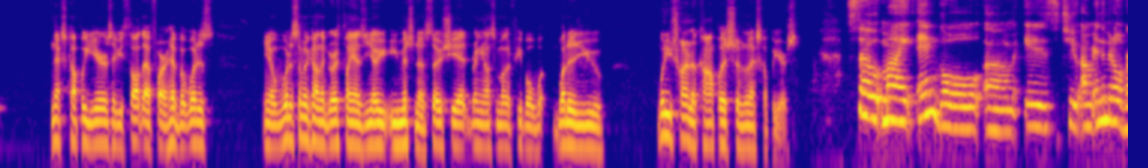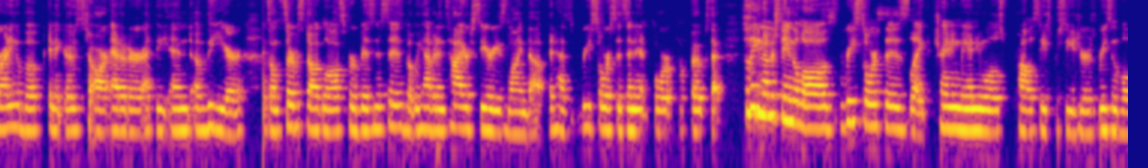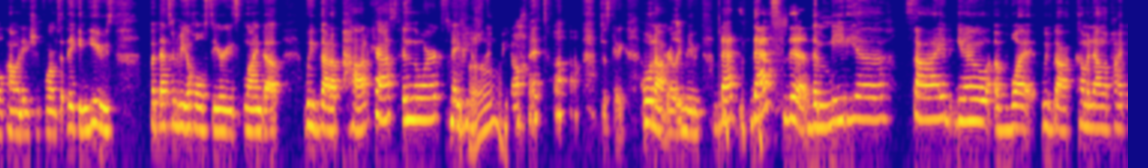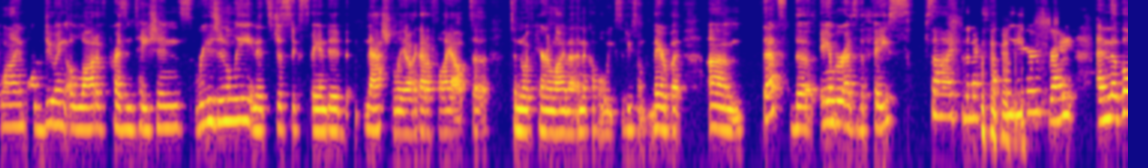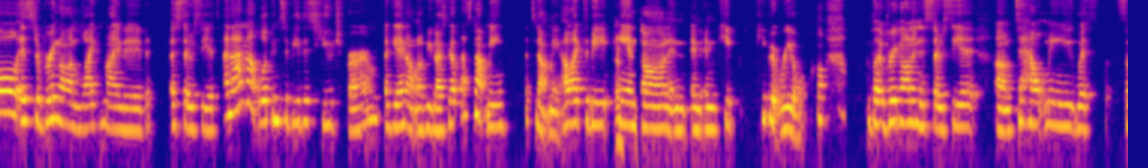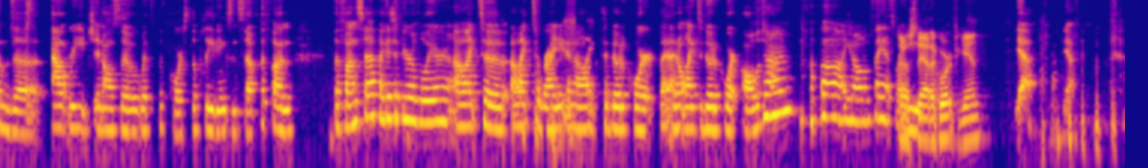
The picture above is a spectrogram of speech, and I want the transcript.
next couple years? Have you thought that far ahead? But what is you know, what are some of the kind of the growth plans? You know, you mentioned an associate, bringing on some other people. What, what are you, what are you trying to accomplish in the next couple years? So my end goal um, is to. I'm in the middle of writing a book, and it goes to our editor at the end of the year. It's on service dog laws for businesses, but we have an entire series lined up. It has resources in it for for folks that so they can understand the laws, resources like training manuals, policies, procedures, reasonable accommodation forms that they can use but that's going to be a whole series lined up. We've got a podcast in the works. Maybe you'll oh. be on it. Just kidding. Well, not really. Maybe that's that's the the media side, you know, of what we've got coming down the pipeline. I'm doing a lot of presentations regionally, and it's just expanded nationally. I got to fly out to to North Carolina in a couple weeks to do something there, but um, that's the Amber as the face side for the next couple of years, right? And the goal is to bring on like-minded associates. And I'm not looking to be this huge firm. Again, I don't know if you guys go, that's not me. That's not me. I like to be hands-on and and, and keep keep it real. but bring on an associate um, to help me with some of the outreach and also with of course the pleadings and stuff, the fun the fun stuff. I guess if you're a lawyer, I like to I like to write and I like to go to court, but I don't like to go to court all the time. you know what I'm saying? That's why stay out of court if you can. Yeah, yeah.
